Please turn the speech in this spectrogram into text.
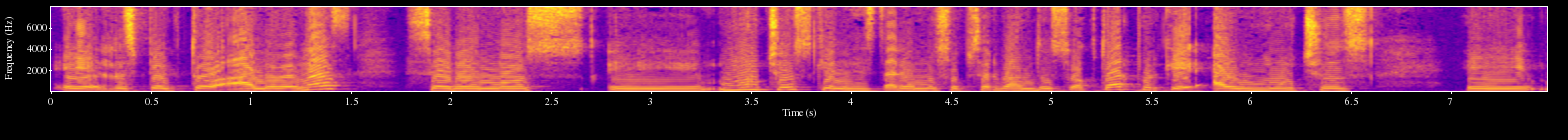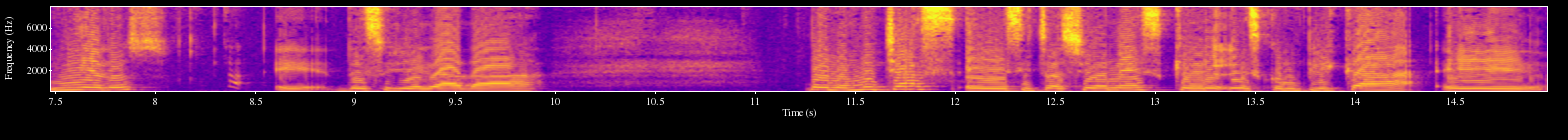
Eh, respecto a lo demás, seremos eh, muchos quienes estaremos observando su actuar, porque hay muchos eh, miedos de su llegada bueno, muchas eh, situaciones que les complica, eh,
